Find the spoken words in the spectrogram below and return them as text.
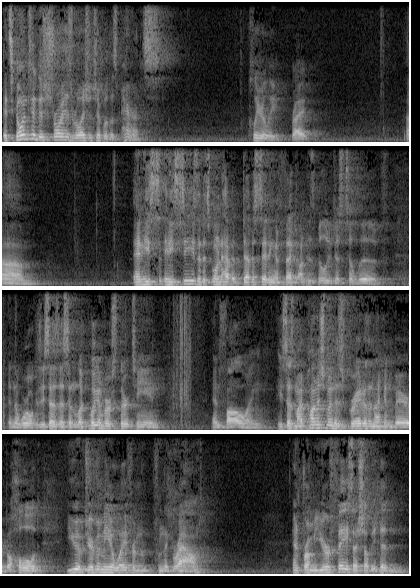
it's going to destroy his relationship with his parents, clearly, right? Um, and he, he sees that it's going to have a devastating effect on his ability just to live in the world. Because he says this, and look, look in verse 13 and following. He says, My punishment is greater than I can bear. Behold, you have driven me away from, from the ground, and from your face I shall be hidden.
